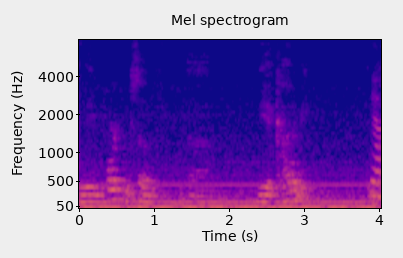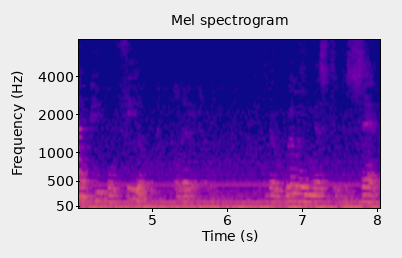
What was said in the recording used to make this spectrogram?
and the importance of uh, the economy and Yeah. how people feel politically, their willingness to dissent,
